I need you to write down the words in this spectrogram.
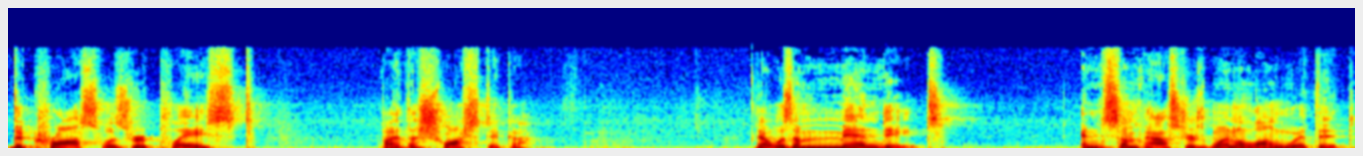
The cross was replaced by the swastika. That was a mandate. And some pastors went along with it.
